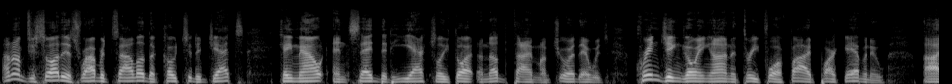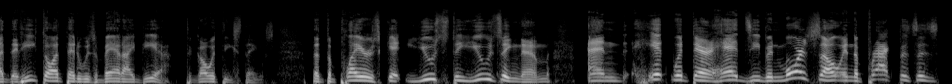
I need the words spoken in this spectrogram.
I don't know if you saw this. Robert Saleh, the coach of the Jets, came out and said that he actually thought another time, I'm sure there was cringing going on at 345 Park Avenue, uh, that he thought that it was a bad idea to go with these things, that the players get used to using them and hit with their heads even more so in the practices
